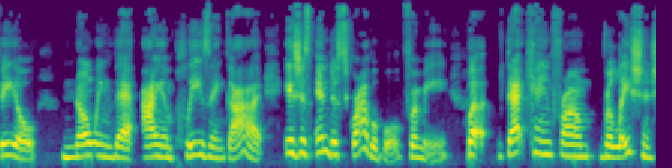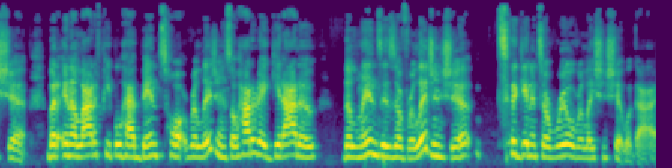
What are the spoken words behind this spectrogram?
feel knowing that I am pleasing God is just indescribable for me. But that came from relationship. But and a lot of people have been taught religion. So how do they get out of the lenses of relationship to get into a real relationship with God?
